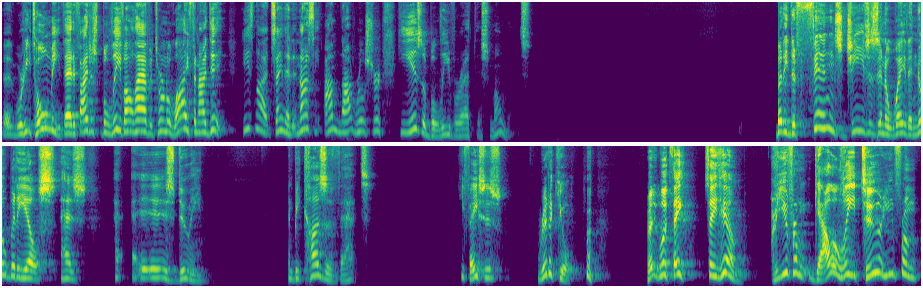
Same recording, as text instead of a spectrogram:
uh, where he told me that if I just believe, I'll have eternal life, and I did. He's not saying that, and honestly, I'm not real sure he is a believer at this moment. But he defends Jesus in a way that nobody else has, is doing. And because of that, he faces ridicule. right? Look, they say him, Are you from Galilee too? Are you from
